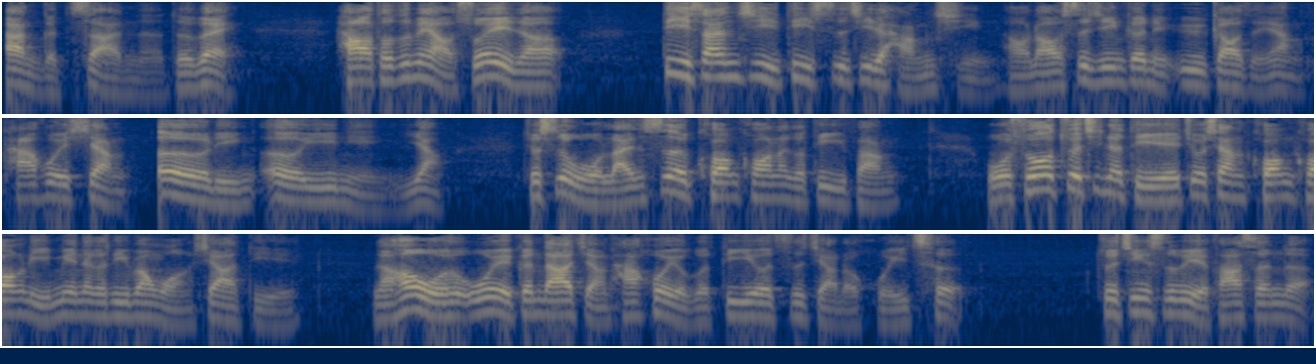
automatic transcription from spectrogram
按个赞呢？对不对？好，投资朋友，所以呢，第三季、第四季的行情，好，老师已经跟你预告怎样，它会像二零二一年一样，就是我蓝色框框那个地方，我说最近的跌就像框框里面那个地方往下跌，然后我我也跟大家讲，它会有个第二只脚的回撤，最近是不是也发生了？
